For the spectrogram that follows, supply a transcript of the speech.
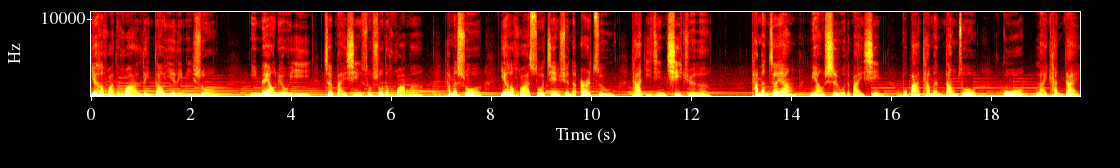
耶和华的话临到耶利米说：“你没有留意这百姓所说的话吗？他们说，耶和华所拣选的二族，他已经弃绝了。他们这样藐视我的百姓，不把他们当作国来看待。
